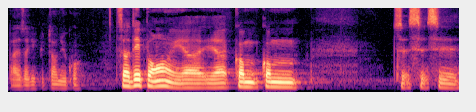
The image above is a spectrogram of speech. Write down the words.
par les agriculteurs du coin? Ça dépend. Il y a, comme, comme c'est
